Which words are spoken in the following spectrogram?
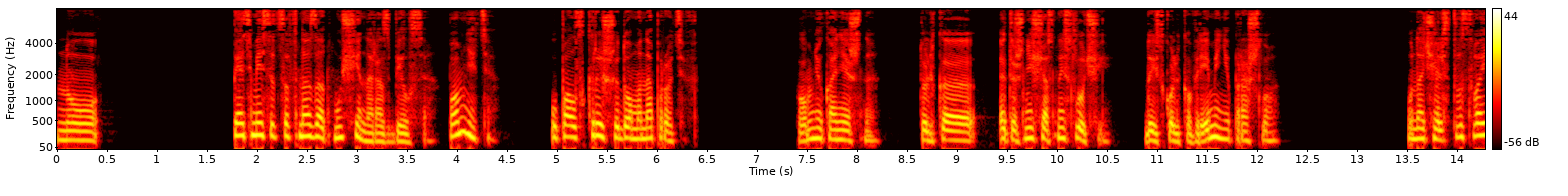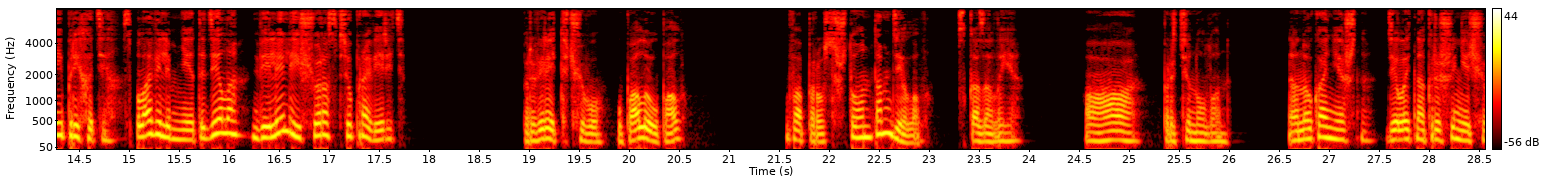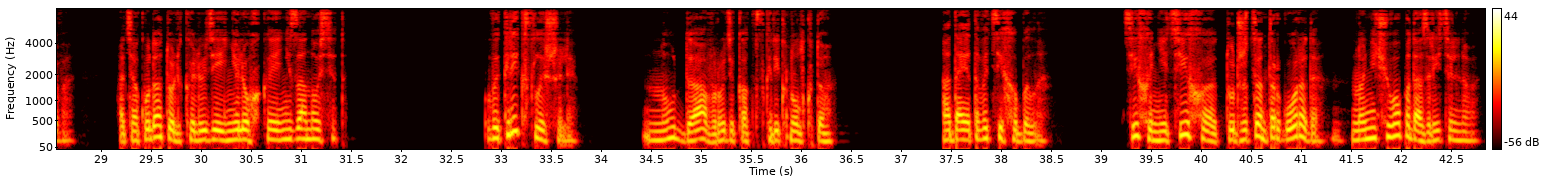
«Ну...» «Пять месяцев назад мужчина разбился, помните? Упал с крыши дома напротив». «Помню, конечно. Только это ж несчастный случай. Да и сколько времени прошло». У начальства свои прихоти. Сплавили мне это дело, велели еще раз все проверить. «Проверять-то чего? Упал и упал. «Вопрос, что он там делал?» — сказала я. а, -а, протянул он. «А ну, конечно, делать на крыше нечего. Хотя куда только людей нелегкое не заносит». «Вы крик слышали?» «Ну да, вроде как вскрикнул кто». «А до этого тихо было?» «Тихо, не тихо, тут же центр города, но ничего подозрительного».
